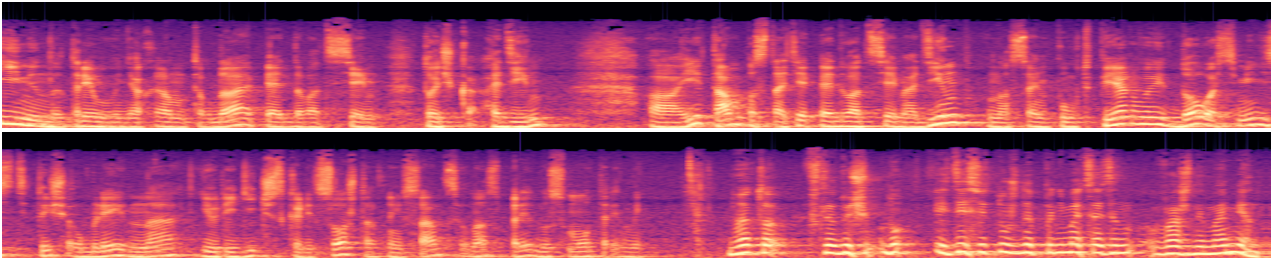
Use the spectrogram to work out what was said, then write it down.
именно требований охраны труда 527.1. А, и там по статье 527.1 у нас с вами пункт первый до 80 тысяч рублей на юридическое лицо штрафные санкции у нас предусмотрены. Но это в следующем... Ну, и здесь ведь нужно понимать один важный момент.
